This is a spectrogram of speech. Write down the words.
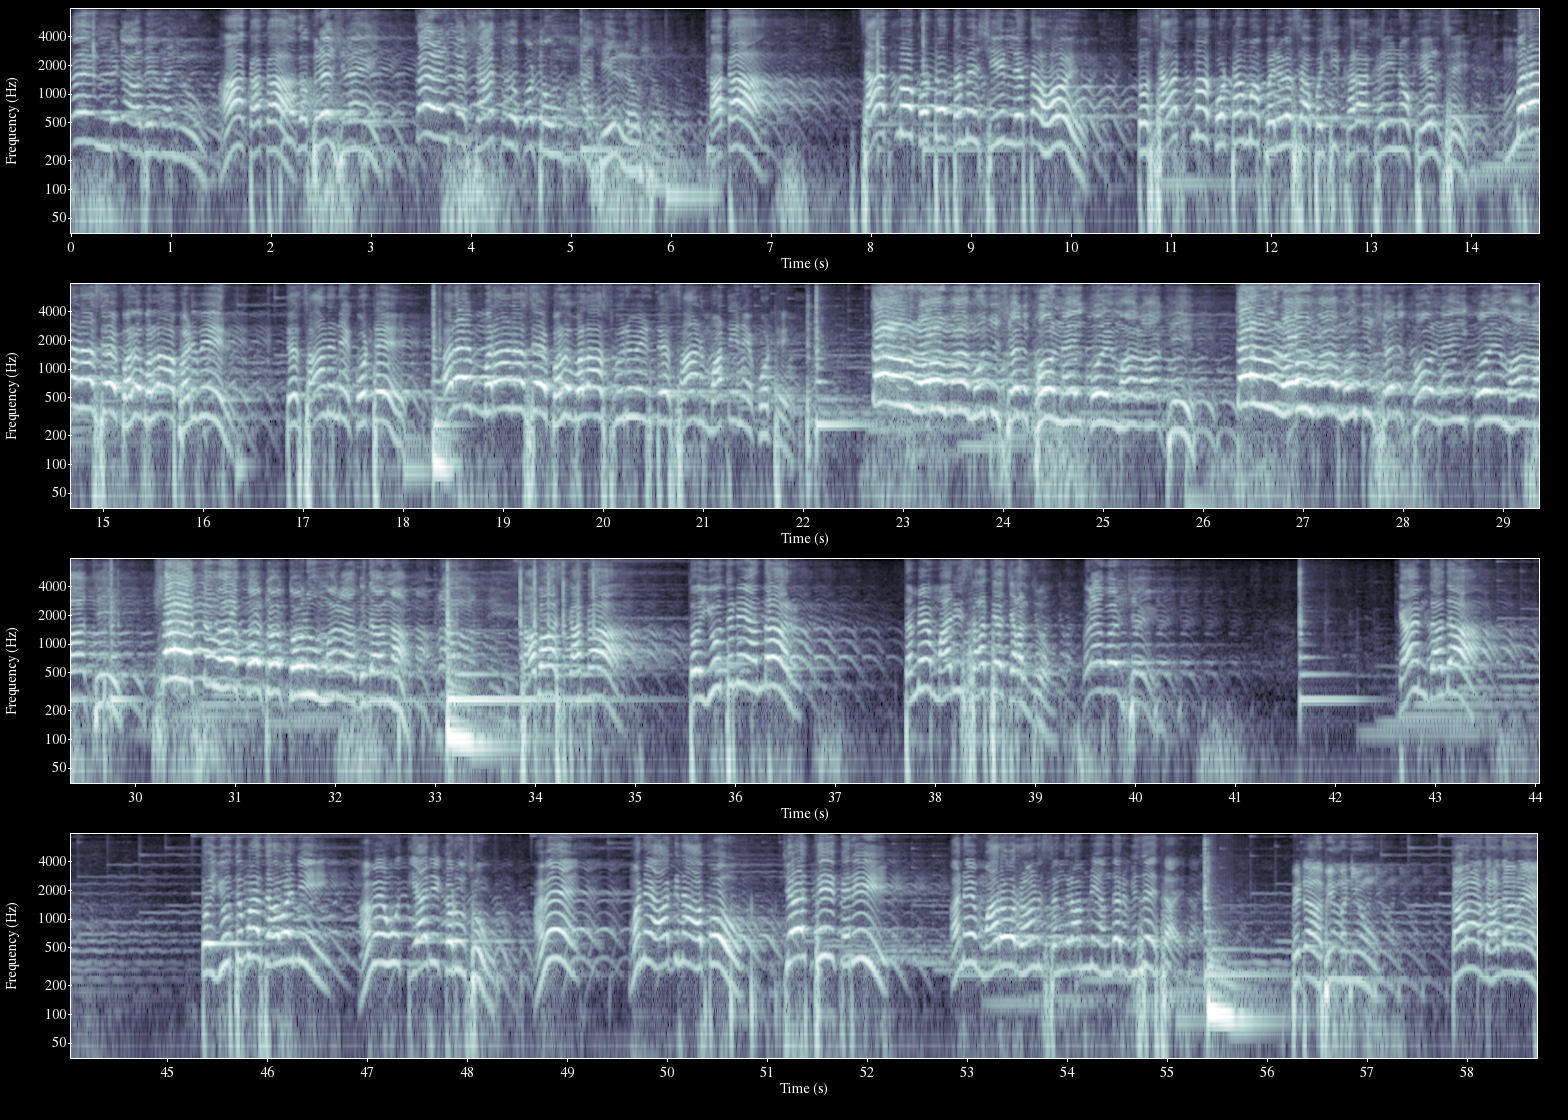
કેમ બેટા અભિમન્યુ હા કાકા. ગભરાશ નહીં. કારણ કે સાતમો કોઠો હું મારા લઉં છું. કાકા સાતમો કોઠો તમે શીર લેતા હોય તો સાતમા કોઠામાં પરવેશા પછી ખરાખરીનો ખેલ છે. મરાણા છે ભલભલા ભડવીર તે સાણ કોઠે. અરે મરાણા છે ભલભલા સુરવીર તે સાણ માટીને કોઠે. કૌરવમાં મુજ સરખો નહીં કોઈ મારાથી. કૌરવમાં મુજ સરખો નહીં કોઈ મારાથી. સાતમો કોઠો તોડું મારા ગદાના. શાબાશ કાકા. તો યુદ્ધની અંદર તમે મારી સાથે ચાલજો. બરાબર છે. કેમ દાદા? તો યુદ્ધમાં જવાની હવે હું તૈયારી કરું છું. હવે મને આજ્ઞા આપો. જેથી કરી અને મારો રણ સંગ્રામની અંદર વિજય થાય. બેટા અભિમન્યુ તારા દાદાને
